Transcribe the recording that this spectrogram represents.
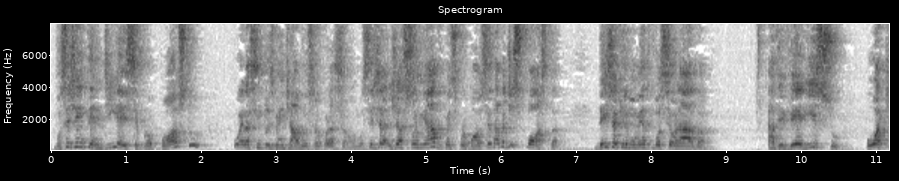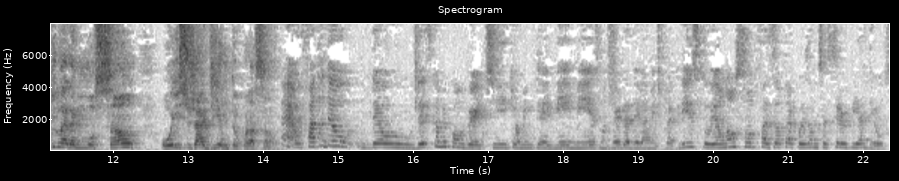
Você já entendia esse propósito ou era simplesmente algo do seu coração? Você já, já sonhava com esse propósito? Você estava disposta, desde aquele momento que você orava, a viver isso? Ou aquilo era emoção? Ou isso já ardia no teu coração? É, o fato de eu, de eu, desde que eu me converti, que eu me entreguei mesmo verdadeiramente para Cristo, eu não soube fazer outra coisa a não ser servir a Deus.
